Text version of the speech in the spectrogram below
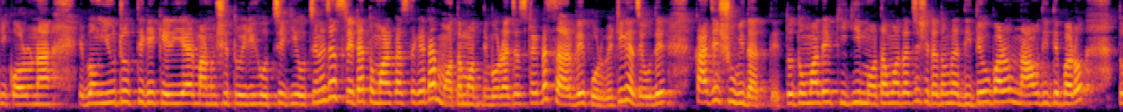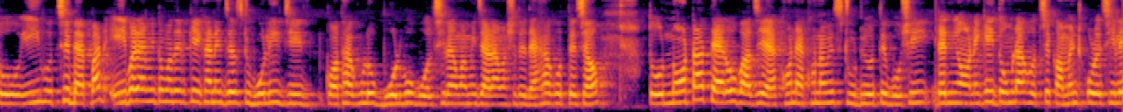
কি করো না এবং ইউটিউব থেকে কেরিয়ার মানুষের তৈরি হচ্ছে কি হচ্ছে না জাস্ট এটা তোমার কাছ থেকে একটা মতামত নেবে। ওরা জাস্ট একটা সার্ভে করবে, ঠিক আছে? ওদের কাজের সুবিধার্থে। তো তোমাদের কি কি মতামত আছে সেটা তোমরা দিতেও পারো, নাও দিতে পারো। তো এই হচ্ছে ব্যাপার। এইবার আমি তোমাদেরকে এখানে জাস্ট বলি যে কথাগুলো বলব, বলছিলাম আমি যারা আমার সাথে দেখা করতে চাও। তো নটা তেরো বাজে এখন। এখন আমি স্টুডিওতে বসেই। এটা নিয়ে অনেকেই তোমরা হচ্ছে কমেন্ট করেছিলে,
